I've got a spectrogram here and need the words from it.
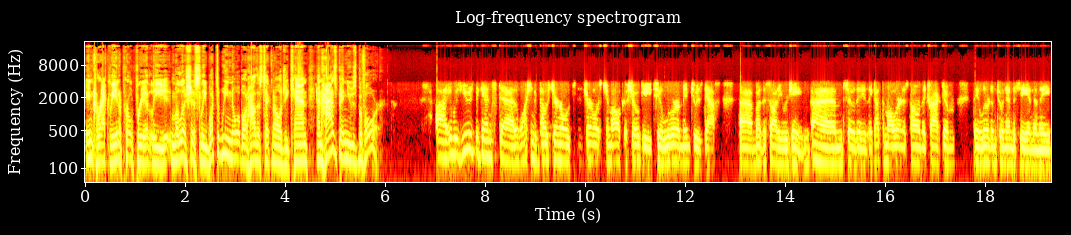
incorrectly, inappropriately, maliciously? What do we know about how this technology can and has been used before? Uh, it was used against uh, the Washington Post journal, journalist Jamal Khashoggi to lure him into his death uh, by the Saudi regime. Um, so they, they got the malware in his phone, they tracked him, they lured him to an embassy, and then they,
